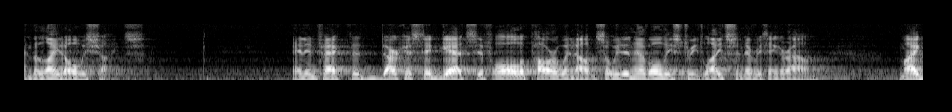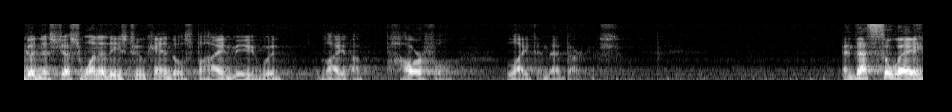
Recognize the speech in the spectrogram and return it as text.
And the light always shines. And in fact, the darkest it gets, if all the power went out, and so we didn't have all these street lights and everything around, my goodness, just one of these two candles behind me would light a powerful light in that darkness. And that's the way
